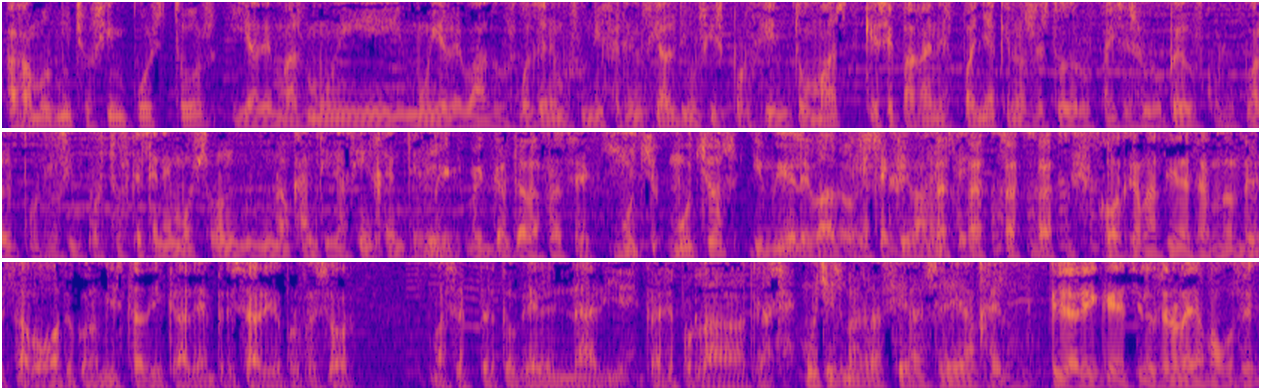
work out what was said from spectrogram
Pagamos muchos impuestos y además muy, muy elevados. Igual tenemos un diferencial de un 6% más que se paga en España que en el resto de los países europeos, con lo cual pues los impuestos que tenemos son una cantidad ingente. De Me, me encanta la frase. Mucho- muchos y muy elevados. Efectivamente. Jorge Martínez Hernández, abogado economista de ICADE, empresario, profesor. Más experto que él, nadie. Gracias por la clase. Muchísimas gracias, eh, Ángel. Pilarín, que si lo sé no le llamamos, ¿eh?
